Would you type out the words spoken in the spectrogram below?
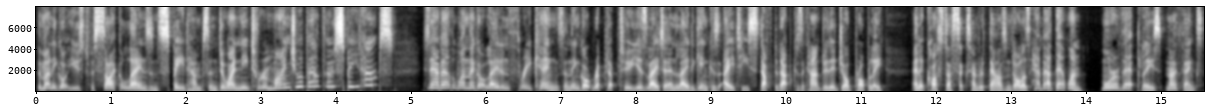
the money got used for cycle lanes and speed humps. And do I need to remind you about those speed humps? Because how about the one that got laid in Three Kings and then got ripped up two years later and laid again because AT stuffed it up because they can't do their job properly and it cost us $600,000? How about that one? More of that, please. No thanks.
